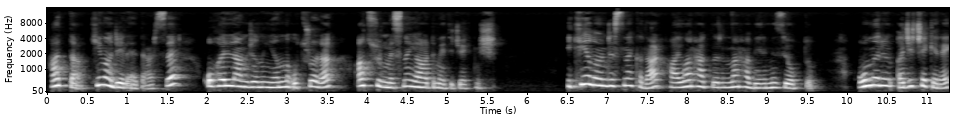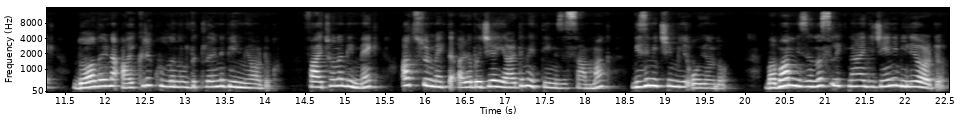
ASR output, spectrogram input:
Hatta kim acele ederse o Halil amcanın yanına oturarak at sürmesine yardım edecekmiş. İki yıl öncesine kadar hayvan haklarından haberimiz yoktu. Onların acı çekerek doğalarına aykırı kullanıldıklarını bilmiyorduk. Faytona binmek, at sürmekte arabacıya yardım ettiğimizi sanmak bizim için bir oyundu. Babam bizi nasıl ikna edeceğini biliyordu.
